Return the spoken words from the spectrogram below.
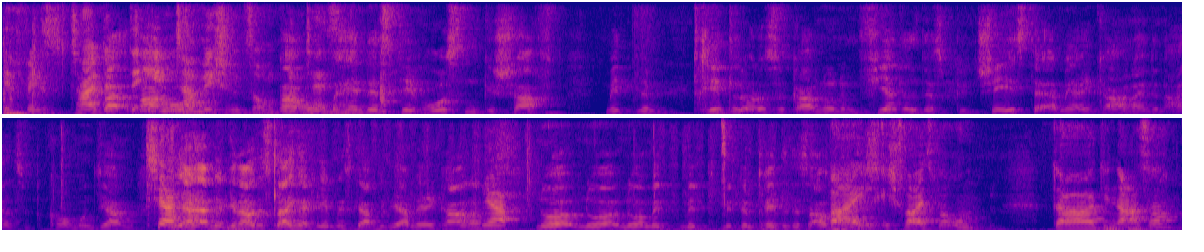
Ich finde es total Wa der Intervision Song Contest. Warum hätten es die Russen geschafft, mit einem Drittel oder sogar nur einem Viertel des Budgets der Amerikaner in den All zu bekommen. Und sie haben, Tja. die haben genau das gleiche Ergebnis gehabt wie die Amerikaner, ja. nur, nur, nur mit, mit, mit einem Drittel des Aufwands. Weil, ich weiß warum. Da die NASA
